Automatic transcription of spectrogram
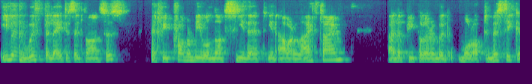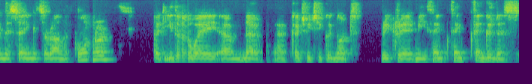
even with the latest advances, that we probably will not see that in our lifetime. Other people are a bit more optimistic and they're saying it's around the corner. But either way, um, no, uh, Coach could not recreate me. Thank, thank, thank goodness.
